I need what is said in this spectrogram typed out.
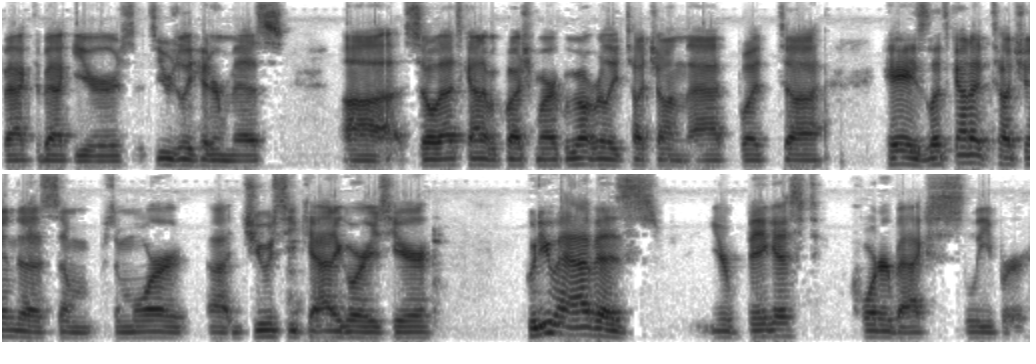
back to back years. It's usually hit or miss. Uh, so that's kind of a question mark. We won't really touch on that. But uh, Hayes, let's kind of touch into some some more uh, juicy categories here. Who do you have as your biggest quarterback sleeper?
